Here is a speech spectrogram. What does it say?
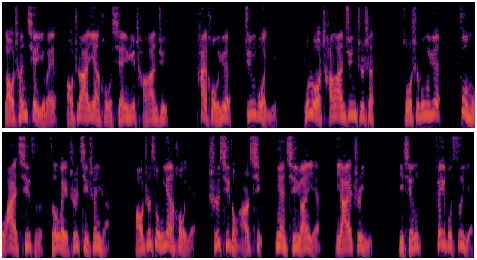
老臣妾以为敖之爱燕后贤于长安君。”太后曰：“君过矣，不若长安君之甚。”左师公曰。父母爱其子，则为之计深远。敖之送燕后也，持其种而泣，念其远也，亦哀之矣。以行非不思也。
